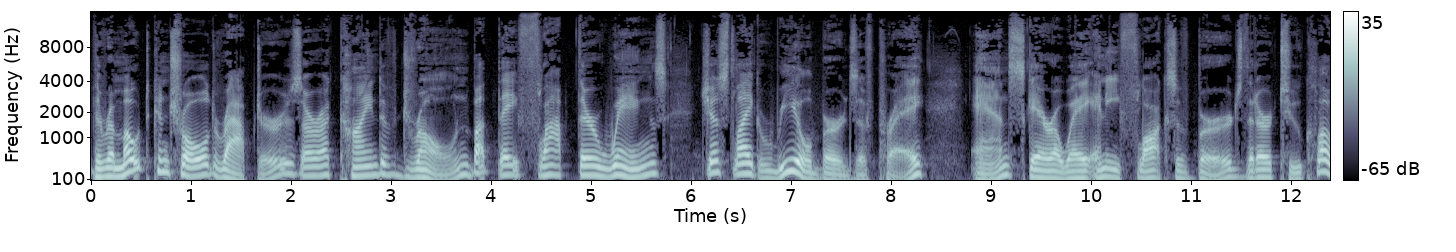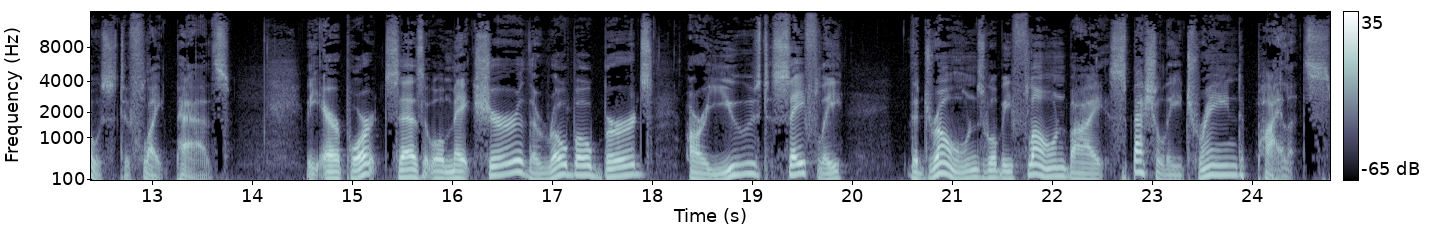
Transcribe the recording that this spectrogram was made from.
The remote controlled raptors are a kind of drone, but they flap their wings just like real birds of prey, and scare away any flocks of birds that are too close to flight paths. The airport says it will make sure the robo birds are used safely. The drones will be flown by specially trained pilots.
